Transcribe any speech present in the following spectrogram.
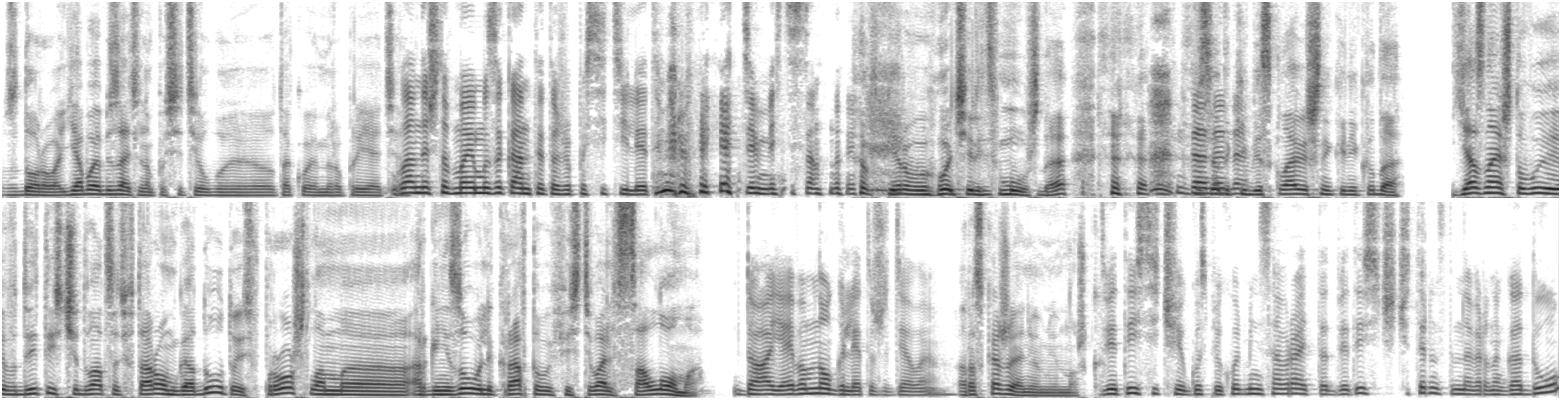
Здорово. Я бы обязательно посетил бы такое мероприятие. Главное, чтобы мои музыканты тоже посетили это мероприятие вместе со мной. В первую очередь муж, да? Все-таки без клавишника никуда. Я знаю, что вы в 2022 году, то есть в прошлом, э, организовывали крафтовый фестиваль «Солома». Да, я его много лет уже делаю. Расскажи о нем немножко. В 2000, господи, хоть бы не соврать, это в 2014, наверное, году,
